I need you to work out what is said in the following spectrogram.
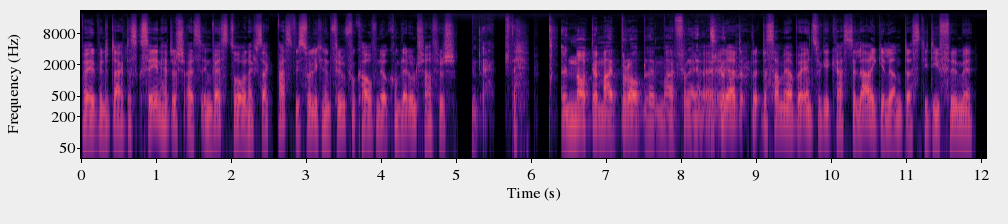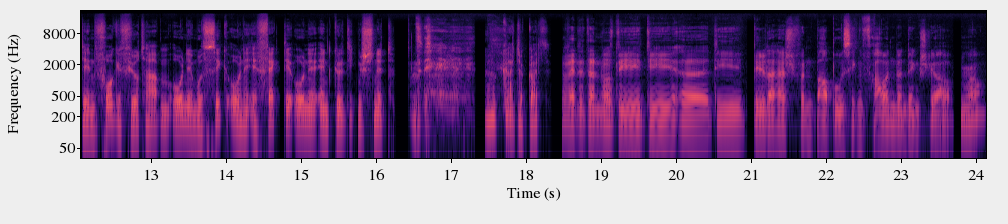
weil wenn du da das gesehen hättest als Investor und hättest gesagt, was, wie soll ich einen Film verkaufen, der komplett unscharf ist? Not my problem, my friend. Äh, ja, das haben wir ja bei Enzo G. Castellari gelernt, dass die die Filme denen vorgeführt haben, ohne Musik, ohne Effekte, ohne endgültigen Schnitt. Oh Gott, oh Gott. Wenn du dann nur die, die, äh, die Bilder hast von barbusigen Frauen, dann denkst du ja auch, ja.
